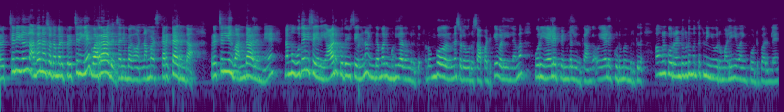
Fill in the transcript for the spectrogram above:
பிரச்சனைகள் அதான் நான் சொல்கிற மாதிரி பிரச்சனைகளே வராது. சனி பகவான் நம்ம கரெக்டாக இருந்தால் பிரச்சனைகள் வந்தாலுமே நம்ம உதவி செய்யணும். யாருக்கு உதவி செய்யணும்னா இந்த மாதிரி முடியாதவங்களுக்கு. ரொம்ப என்ன சொல்ற ஒரு சாப்பாட்டுக்கே வழி இல்லாமல் ஒரு ஏழை பெண்கள் இருக்காங்க. ஏழை குடும்பம் இருக்குது. அவங்களுக்கு ஒரு ரெண்டு குடும்பத்துக்கு நீங்கள் ஒரு மளிகை வாங்கி போட்டு பாருங்களேன்.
